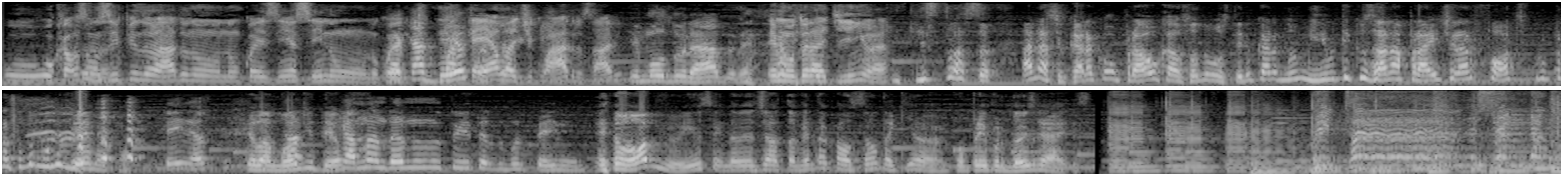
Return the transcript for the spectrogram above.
O, o calçãozinho pendurado num, num coisinha assim, num, num tipo cabeça, uma tela tá de quadro, sabe? Emoldurado, né? Emolduradinho, é. Que situação. Ah, não, se o cara comprar o calção do Mosteiro, o cara no mínimo tem que usar na praia e tirar fotos pro, pra todo mundo ver, né, cara? Tem, né? Pelo amor de Deus. Ficar mandando no Twitter do Mustaine. É óbvio isso, ainda já tá vendo a calção, tá aqui, ó. Comprei por dois reais. Return to sender.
